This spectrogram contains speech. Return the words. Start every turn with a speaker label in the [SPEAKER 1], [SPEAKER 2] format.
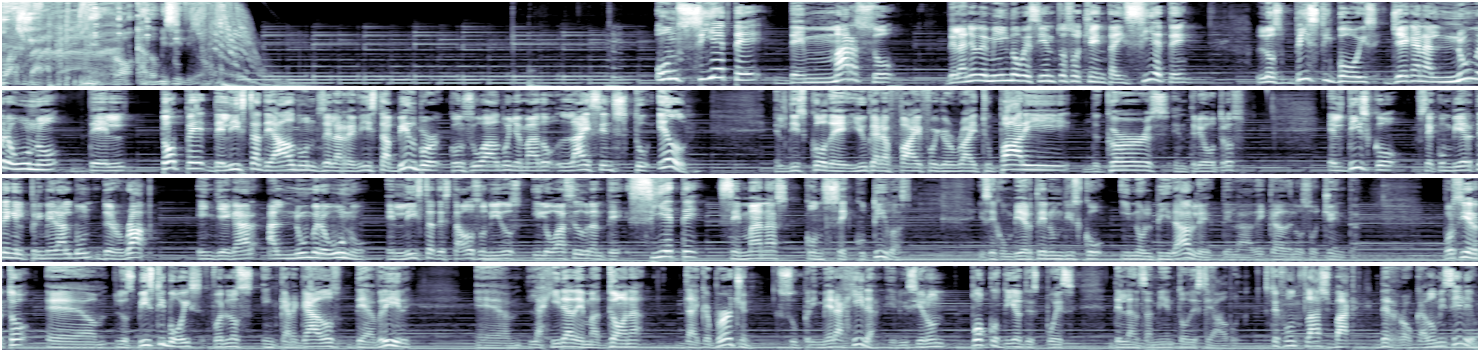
[SPEAKER 1] Flashback de Rock a Domicilio.
[SPEAKER 2] Un 7 de marzo del año de 1987, los Beastie Boys llegan al número uno del tope de lista de álbumes de la revista Billboard con su álbum llamado License to Ill. El disco de You Gotta Fight for Your Right to Party, The Curse, entre otros. El disco se convierte en el primer álbum de rap en llegar al número uno en listas de Estados Unidos y lo hace durante siete semanas consecutivas y se convierte en un disco inolvidable de la década de los 80. Por cierto, eh, los Beastie Boys fueron los encargados de abrir eh, la gira de Madonna Diker Virgin, su primera gira, y lo hicieron pocos días después del lanzamiento de este álbum. Este fue un flashback de rock a domicilio.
